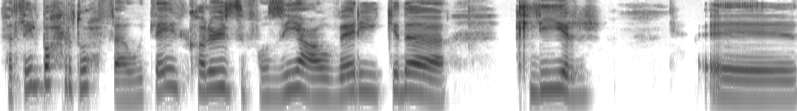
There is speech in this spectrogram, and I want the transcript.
فتلاقي البحر تحفة وتلاقي الcolors فظيعة وvery كده clear آآ،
